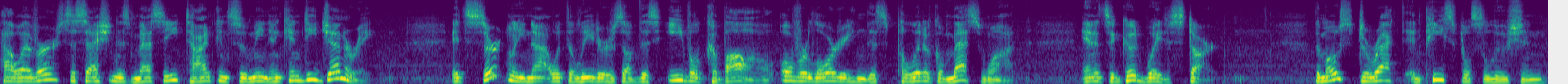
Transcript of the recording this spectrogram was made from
However, secession is messy, time consuming, and can degenerate. It's certainly not what the leaders of this evil cabal overlording this political mess want, and it's a good way to start. The most direct and peaceful solution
